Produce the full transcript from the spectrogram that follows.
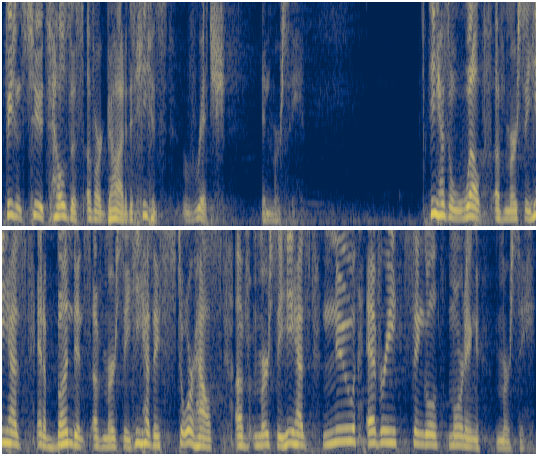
Ephesians 2 tells us of our God that he is rich in mercy. He has a wealth of mercy. He has an abundance of mercy. He has a storehouse of mercy. He has new every single morning mercy.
